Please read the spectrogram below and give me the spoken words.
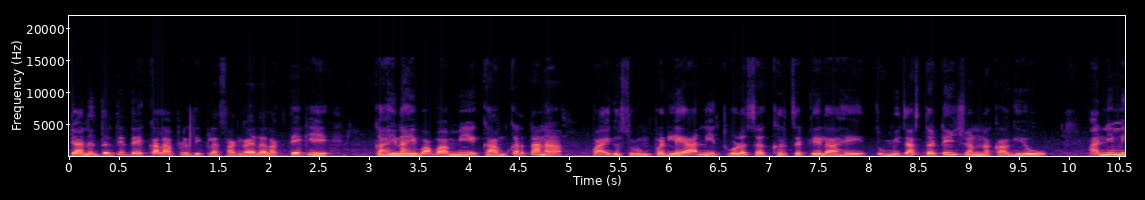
त्यानंतर तिथे कला प्रदीपला सांगायला लागते की काही नाही बाबा मी काम करताना पाय घसरून पडले आणि थोडंसं खर्चटलेलं आहे. तुम्ही जास्त टेन्शन नका घेऊ. आणि मी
